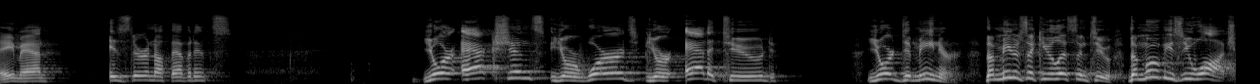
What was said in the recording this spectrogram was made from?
Amen. Is there enough evidence? Your actions, your words, your attitude, your demeanor, the music you listen to, the movies you watch,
